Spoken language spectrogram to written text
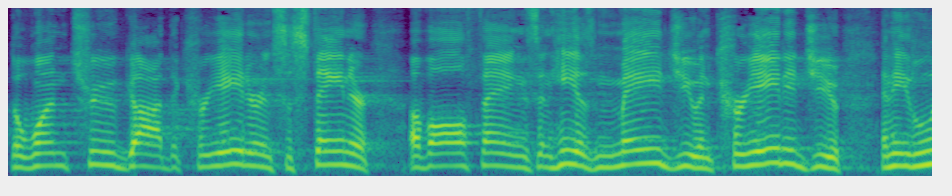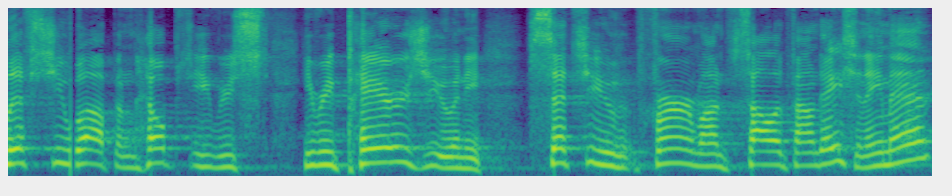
the one true God, the creator and sustainer of all things. And He has made you and created you, and He lifts you up and helps you. He repairs you, and He sets you firm on solid foundation. Amen?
